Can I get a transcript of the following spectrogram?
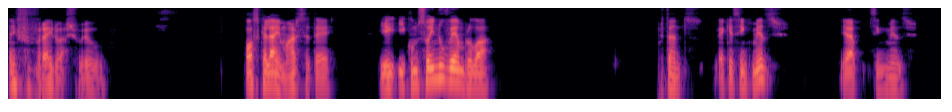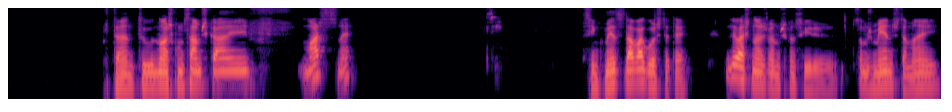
em fevereiro, acho eu. Ou se calhar em março até. E, e começou em novembro lá. Portanto, é que é 5 meses? Já, yeah, 5 meses. Portanto, nós começámos cá em março, né? Sim. 5 meses dava agosto até. Mas eu acho que nós vamos conseguir. eh, Somos menos também.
